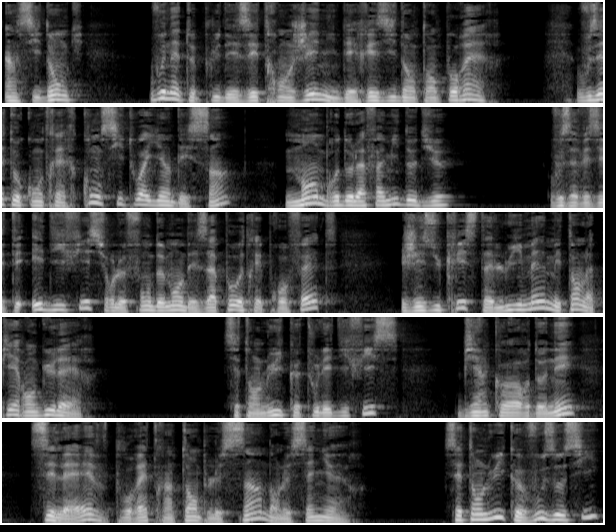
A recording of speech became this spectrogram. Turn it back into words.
Ainsi donc, vous n'êtes plus des étrangers ni des résidents temporaires. Vous êtes au contraire concitoyens des saints, membres de la famille de Dieu. Vous avez été édifiés sur le fondement des apôtres et prophètes, Jésus-Christ lui-même étant la pierre angulaire. C'est en lui que tout l'édifice, bien coordonné, s'élève pour être un temple saint dans le Seigneur. C'est en lui que vous aussi,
